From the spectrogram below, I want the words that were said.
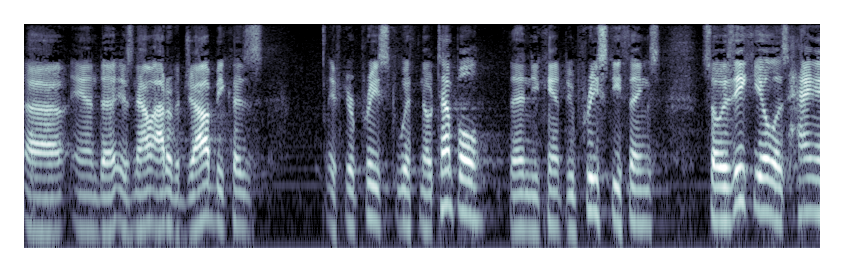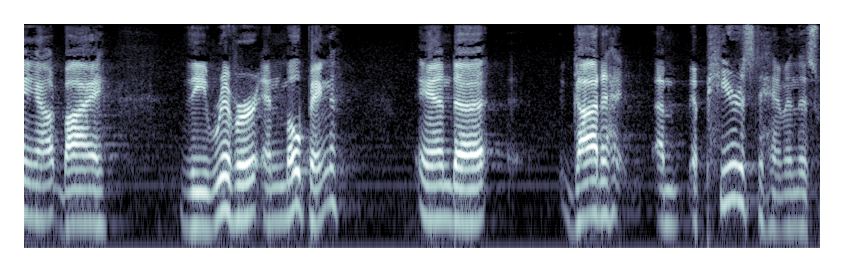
uh, and uh, is now out of a job because if you're a priest with no temple, then you can't do priesty things. So Ezekiel is hanging out by the river and moping, and uh, God um, appears to him in this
